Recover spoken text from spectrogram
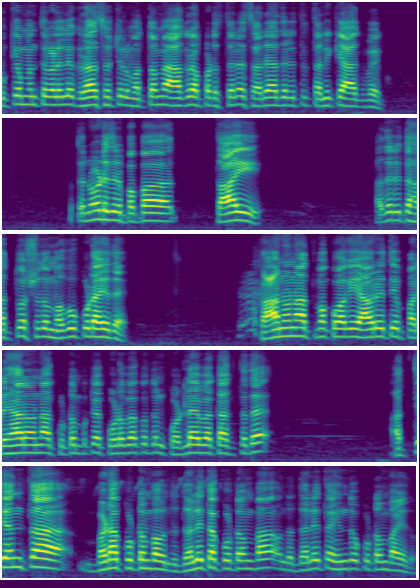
ಮುಖ್ಯಮಂತ್ರಿಗಳಲ್ಲಿ ಗೃಹ ಸಚಿವರು ಮತ್ತೊಮ್ಮೆ ಆಗ್ರಹ ಪಡಿಸ್ತೇನೆ, ಸರಿಯಾದ ರೀತಿ ತನಿಖೆ ಆಗಬೇಕು. ಮತ್ತು ನೋಡಿದರೆ ಪಾಪ ತಾಯಿ, ಅದೇ ರೀತಿ ಹತ್ತು ವರ್ಷದ ಮಗು ಕೂಡ ಇದೆ. ಕಾನೂನಾತ್ಮಕವಾಗಿ ಯಾವ ರೀತಿ ಪರಿಹಾರವನ್ನು ಕುಟುಂಬಕ್ಕೆ ಕೊಡಬೇಕು ಅದನ್ನು ಕೊಡಲೇಬೇಕಾಗ್ತದೆ. ಅತ್ಯಂತ ಬಡ ಕುಟುಂಬ, ಒಂದು ದಲಿತ ಕುಟುಂಬ, ಒಂದು ದಲಿತ ಹಿಂದೂ ಕುಟುಂಬ ಇದು.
